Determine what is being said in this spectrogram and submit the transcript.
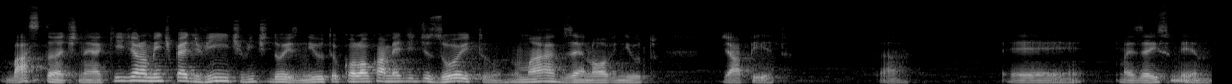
bastante, né? Aqui geralmente pede 20, 22 N. Eu coloco a média de 18, no mais 19 N de aperto. Tá? É, mas é isso mesmo.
